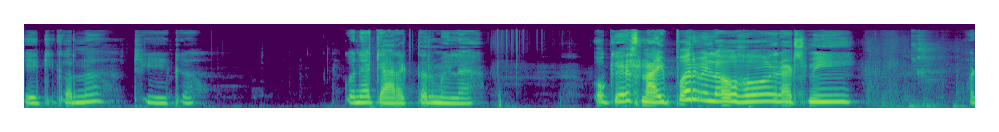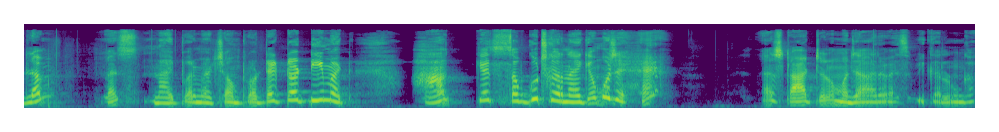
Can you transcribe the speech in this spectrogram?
एक ही करना ठीक है। को नया कैरेक्टर मिला है? ओके स्नाइपर मिला हो दैट्स मी मतलब बस स्नाइपर में अच्छा हूँ प्रोटेक्टर टीम एट हाँ क्या सब कुछ करना है क्या मुझे, है? स्टार्ट चलो मज़ा आ रहा है, वैसे भी कर लूँगा।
